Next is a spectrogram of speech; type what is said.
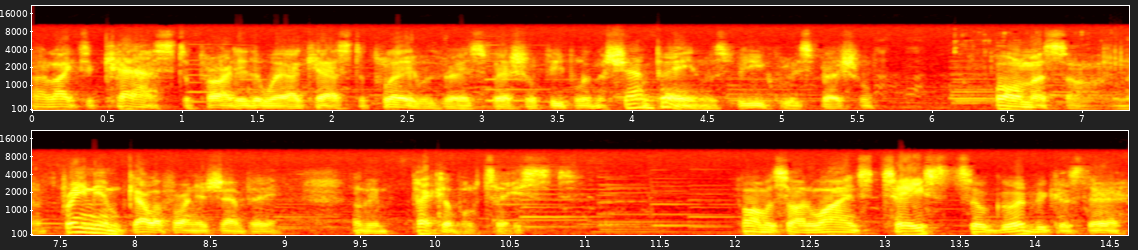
I like to cast a party the way I cast a play with very special people, and the champagne must be equally special. Paul Masson, a premium California champagne of impeccable taste. Paul Masson wines taste so good because they're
